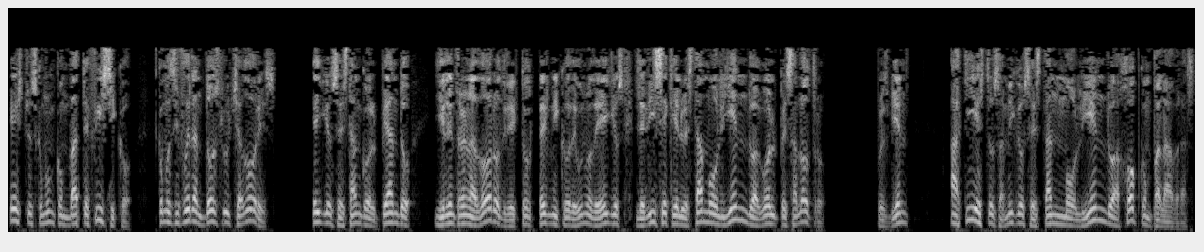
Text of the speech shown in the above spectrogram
esto es como un combate físico, como si fueran dos luchadores. Ellos se están golpeando y el entrenador o director técnico de uno de ellos le dice que lo está moliendo a golpes al otro. Pues bien, aquí estos amigos están moliendo a Job con palabras.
